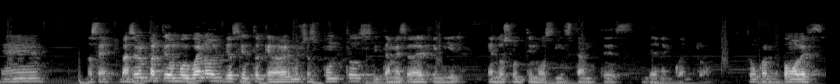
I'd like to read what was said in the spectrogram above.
Eh, no sé, va a ser un partido muy bueno. Yo siento que va a haber muchos puntos y también se va a definir en los últimos instantes del encuentro. ¿Tú, cómo ves?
